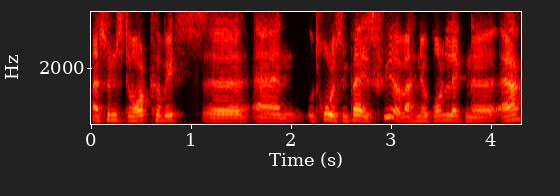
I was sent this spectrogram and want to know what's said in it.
Man synes, Dvorkovic øh, er en utrolig sympatisk fyr, hvad han jo grundlæggende er,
